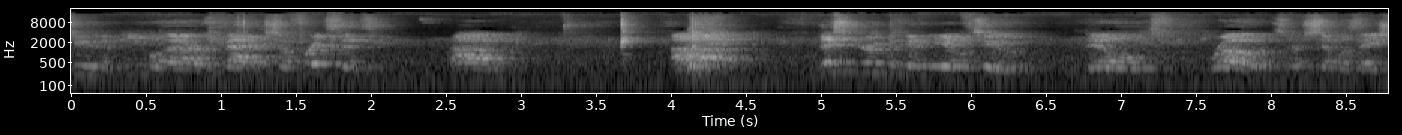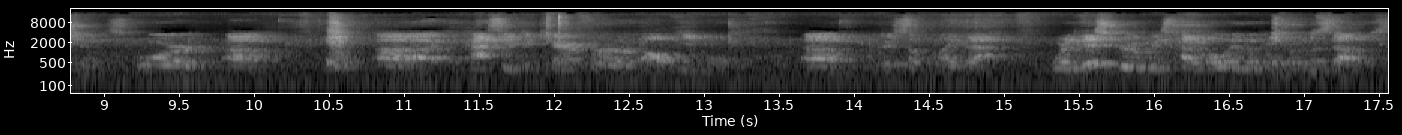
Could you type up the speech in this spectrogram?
to the people that are better. So, for instance, um, uh, this group is going to be able to build roads or civilizations or um, uh, capacity to care for all people um, or something like that. Where this group is kind of only looking for themselves.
